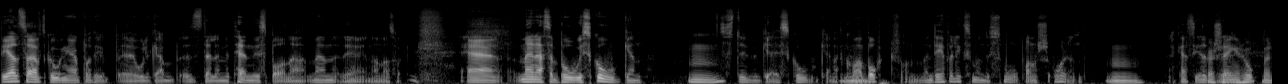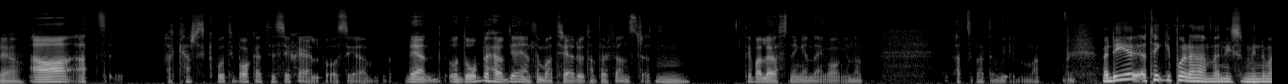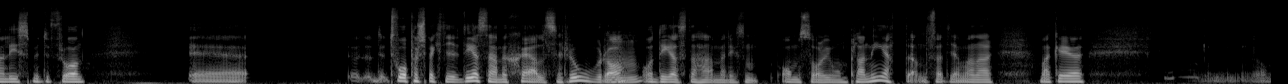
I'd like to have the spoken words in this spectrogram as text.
Dels har jag haft googlingar på typ eh, olika ställen med tennisbana, men det är en annan sak. Eh, men alltså bo i skogen, mm. stuga i skogen, att komma mm. bort från. Men det var liksom under småbarnsåren. Mm. Jag kan se kanske hänger ihop med det. Ja, att, att kanske ska gå tillbaka till sig själv och se. Det, och då behövde jag egentligen bara träda utanför fönstret. Mm. Det var lösningen den gången. Att, att, att, att, Men det är, jag tänker på det här med liksom minimalism utifrån eh, två perspektiv. Dels det här med själsro då, mm. och dels det här med liksom omsorg om planeten. För att jag menar, man kan ju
